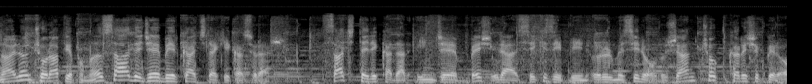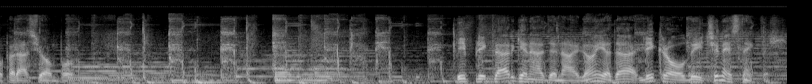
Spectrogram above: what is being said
Naylon çorap yapımı sadece birkaç dakika sürer. Saç teli kadar ince 5 ila 8 ipliğin örülmesiyle oluşan çok karışık bir operasyon bu. İplikler genelde naylon ya da likra olduğu için esnektir.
